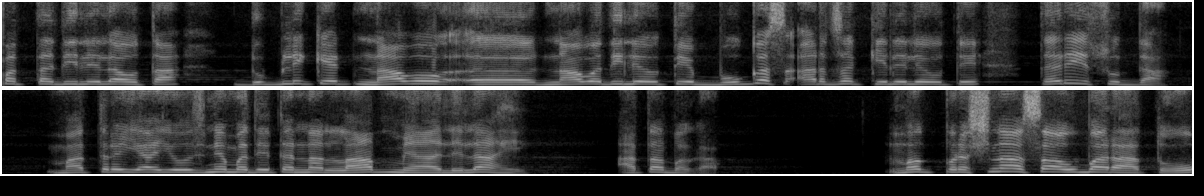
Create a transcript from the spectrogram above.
पत्ता दिलेला होता. डुप्लिकेट नाव नावं दिले होते बोगस अर्ज केलेले होते. तरी सुद्धा मात्र या योजनेमध्ये त्यांना लाभ मिळालेला आहे. आता बघा. मग प्रश्न असा उभा राहतो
